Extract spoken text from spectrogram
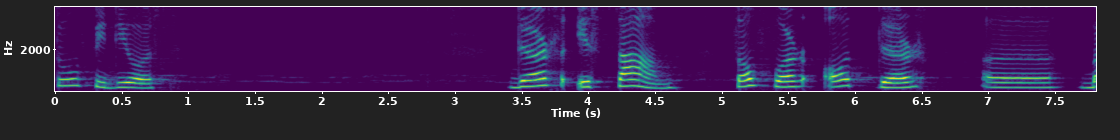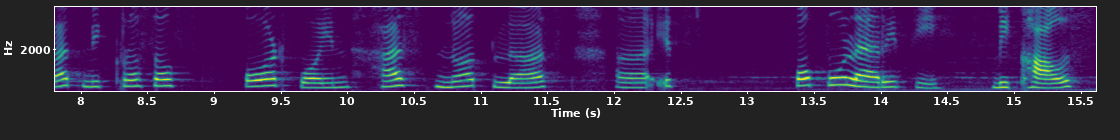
to videos. There is some software out there, uh, but Microsoft PowerPoint has not lost uh, its popularity because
